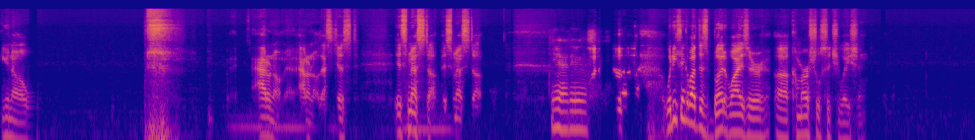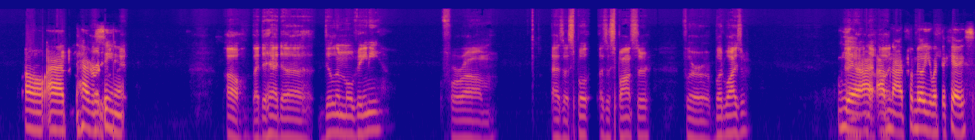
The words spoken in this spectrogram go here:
you know i don't know man. I don't know. That's just it's messed up. It's messed up. Yeah, it is. what do you think about this budweiser uh, commercial situation Oh, I haven't Heard seen it. oh that they had uh dylan mulvaney for um as a spo- as a sponsor for budweiser. Yeah, And, I, uh, I'm not familiar with the case.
